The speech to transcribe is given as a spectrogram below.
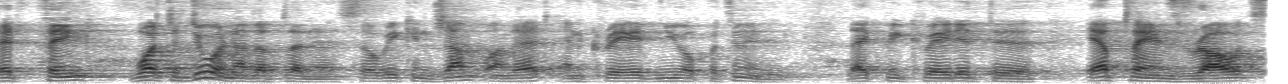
let's think what to do on other planets. So we can jump on that and create new opportunities. Like we created the airplanes routes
